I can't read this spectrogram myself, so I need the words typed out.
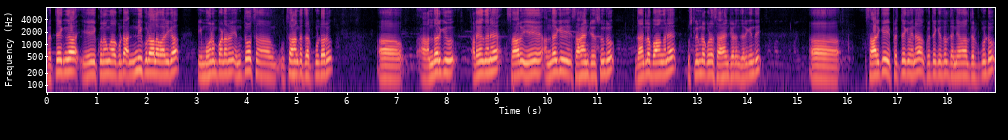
ప్రత్యేకంగా ఏ కులం కాకుండా అన్ని కులాల వారీగా ఈ మొహరం పండుగను ఎంతో ఉత్సాహంగా జరుపుకుంటారు. అందరికీ అడగగానే సారు ఏ అందరికీ సహాయం చేస్తుండ్రు. దాంట్లో భాగంగానే ముస్లింలకు కూడా సహాయం చేయడం జరిగింది. సార్కి ప్రత్యేకమైన కృతజ్ఞతలు ధన్యవాదాలు తెలుపుకుంటూ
